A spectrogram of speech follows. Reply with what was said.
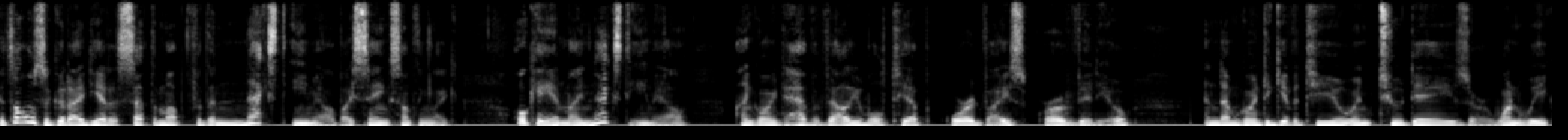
It's always a good idea to set them up for the next email by saying something like, okay, in my next email, I'm going to have a valuable tip or advice or a video, and I'm going to give it to you in two days or one week,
